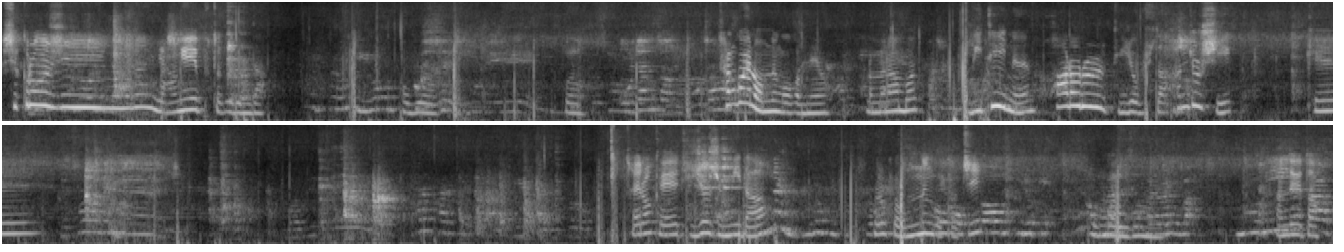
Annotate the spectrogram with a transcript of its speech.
시끄러우시면은 양해 부탁드립니다 어 뭐야. 뭐야. 창고에는 없는 것 같네요. 그러면 한번 밑에 있는 화로를 뒤져봅시다. 한 줄씩. 이렇게. 자 이렇게 뒤져줍니다. 이렇게 없는 것 같지? 뭔가 이상한데? 안되겠다.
